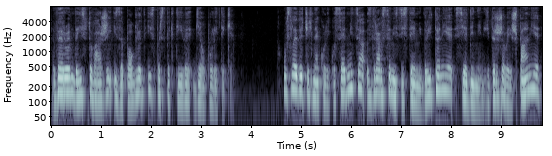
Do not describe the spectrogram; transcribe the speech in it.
Verujem da isto važi i za pogled iz perspektive geopolitike. U sledećih nekoliko sedmica zdravstveni sistemi Britanije, Sjedinjenih država i Španije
